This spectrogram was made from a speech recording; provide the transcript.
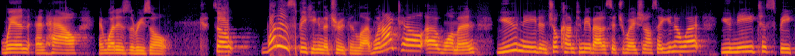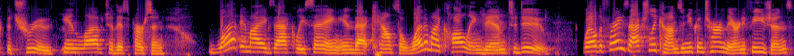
When and how? And what is the result? So, what is speaking the truth in love? When I tell a woman, you need, and she'll come to me about a situation, I'll say, you know what? You need to speak the truth in love to this person what am I exactly saying in that counsel? What am I calling them to do? Well, the phrase actually comes, and you can turn there in Ephesians.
